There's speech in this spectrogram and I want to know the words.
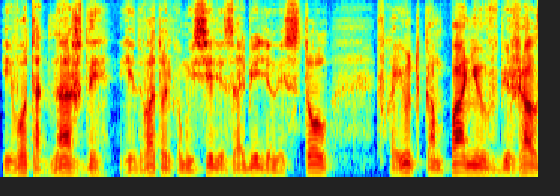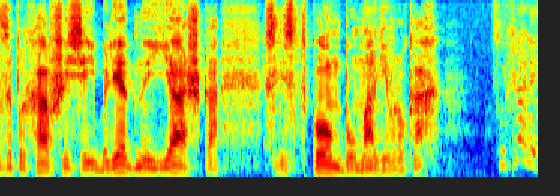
И вот однажды, едва только мы сели за обеденный стол, в кают-компанию вбежал запыхавшийся и бледный Яшка с листком бумаги в руках. Слыхали?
